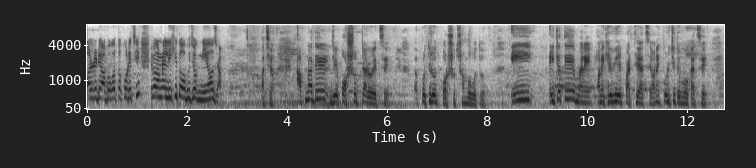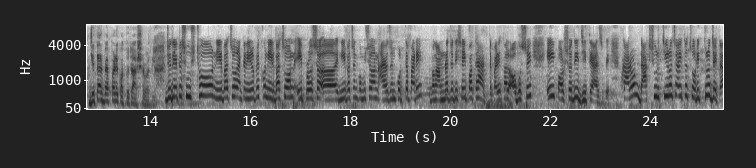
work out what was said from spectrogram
অলরেডি অবগত করেছি এবং আমরা লিখিত অভিযোগ নিয়েও যাব। আচ্ছা আপনাদের যে পর্ষদটা রয়েছে প্রতিরোধ পর্ষদ সম্ভবত এই এইটাতে মানে অনেক হেভিয়েট প্রার্থী আছে, অনেক পরিচিত মুখ আছে, যে তার ব্যাপারে কতটা আশাবাদী? যদি একটা সুষ্ঠু নির্বাচন, একটা নিরপেক্ষ নির্বাচন, এই নির্বাচন কমিশন আয়োজন করতে পারে এবং আমরা যদি সেই পথে হাঁটতে পারি, তাহলে অবশ্যই এই পর্ষদই জিতে আসবে। কারণ ডাকসুর চিরচায়িত চরিত্র যেটা,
